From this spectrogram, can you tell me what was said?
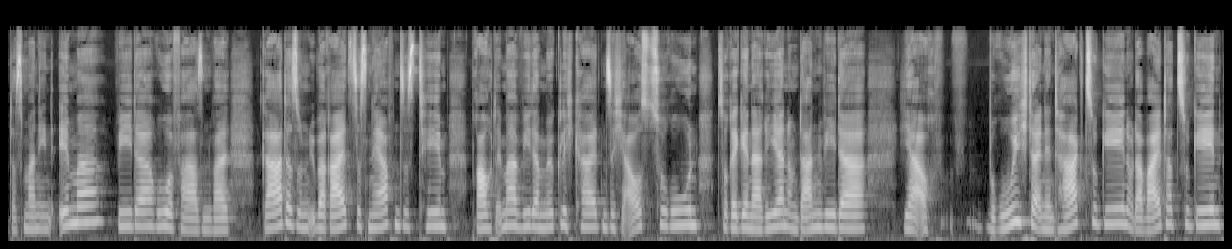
dass man ihnen immer wieder Ruhephasen, weil gerade so ein überreiztes Nervensystem braucht immer wieder Möglichkeiten, sich auszuruhen, zu regenerieren, um dann wieder ja auch beruhigter in den Tag zu gehen oder weiterzugehen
